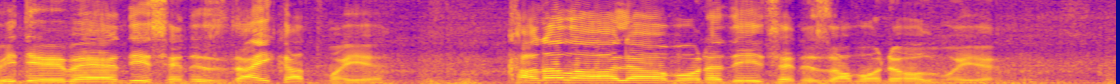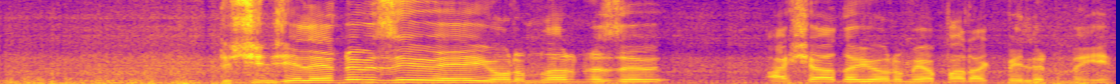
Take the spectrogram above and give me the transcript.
Videoyu beğendiyseniz like atmayı, kanala hala abone değilseniz abone olmayı, düşüncelerinizi ve yorumlarınızı aşağıda yorum yaparak belirtmeyi,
